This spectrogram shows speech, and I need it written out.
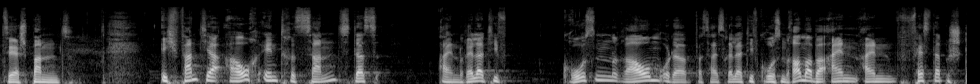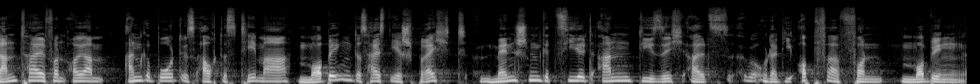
Sehr spannend. Ich fand ja auch interessant, dass ein relativ großen Raum oder was heißt relativ großen Raum, aber ein, ein fester Bestandteil von eurem Angebot ist auch das Thema Mobbing. Das heißt, ihr sprecht Menschen gezielt an, die sich als oder die Opfer von Mobbing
